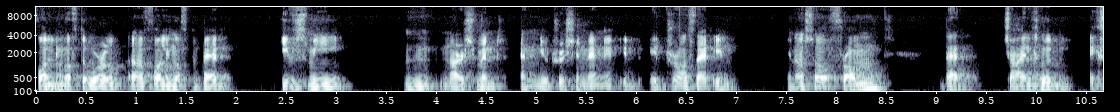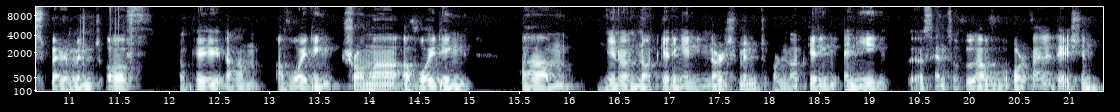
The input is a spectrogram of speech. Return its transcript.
falling off the world, uh, falling off the bed, gives me n- nourishment and nutrition, and it, it it draws that in. You know, so from that childhood experiment of okay, um, avoiding trauma, avoiding um, you know, not getting any nourishment or not getting any uh, sense of love or validation.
